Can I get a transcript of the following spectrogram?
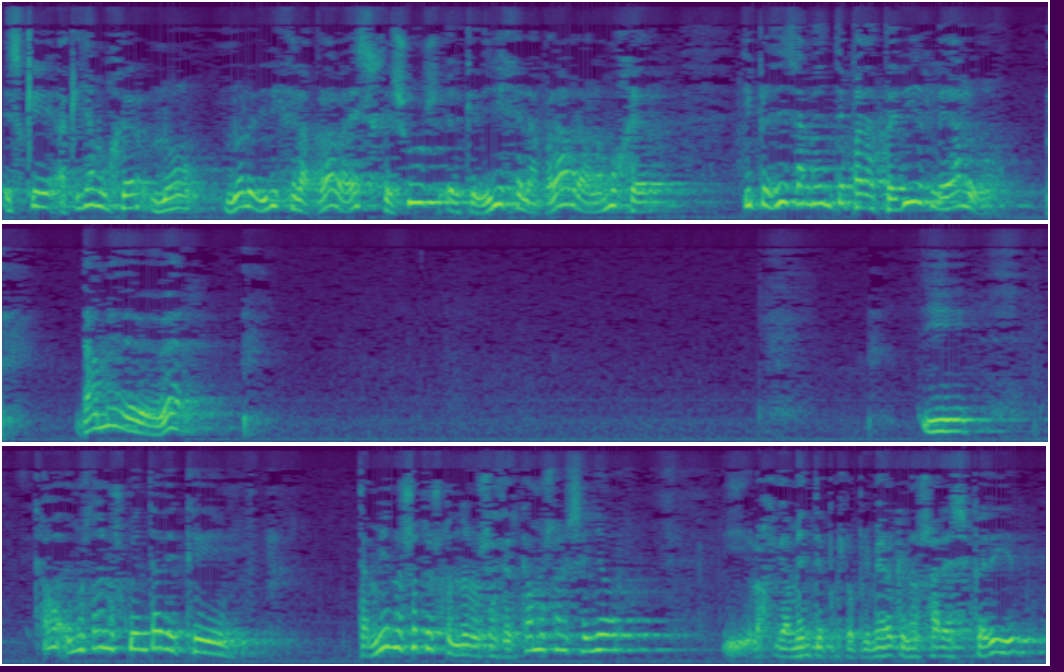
es que aquella mujer no, no le dirige la palabra, es Jesús el que dirige la palabra a la mujer y precisamente para pedirle algo, dame de beber. Y claro, hemos dado cuenta de que también nosotros cuando nos acercamos al Señor, y lógicamente pues lo primero que nos sale es pedir,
